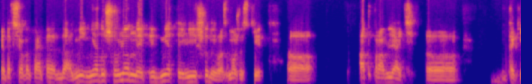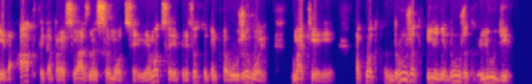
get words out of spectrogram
Это все какая-то, да, не, неодушевленные предметы лишены возможности э, отправлять э, какие-то акты, которые связаны с эмоциями. Эмоции присутствуют только у живой материи. Так вот, дружат или не дружат люди –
